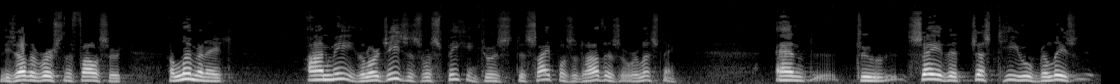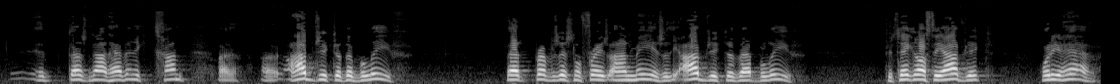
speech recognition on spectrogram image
these other verses that follow suit, eliminate on me. The Lord Jesus was speaking to his disciples and to others that were listening. And to say that just he who believes, it does not have any con, uh, uh, object of the belief. That prepositional phrase on me is the object of that belief. If you take off the object, what do you have?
